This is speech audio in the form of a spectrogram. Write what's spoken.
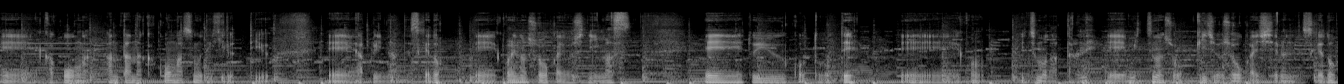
え、加工が、簡単な加工がすぐできるっていう、え、アプリなんですけど、え、これの紹介をしています。えー、ということで、え、このいつもだったらね、えー、3つの記事を紹介してるんですけど、ち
